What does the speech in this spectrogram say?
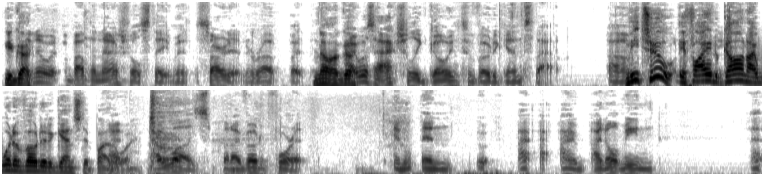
you got you know what, about the Nashville statement. Sorry to interrupt, but No, I was actually going to vote against that. me too. If I had gone, I would have voted against it. By the I, way. I was, but I voted for it, and and I I, I don't mean. Uh,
